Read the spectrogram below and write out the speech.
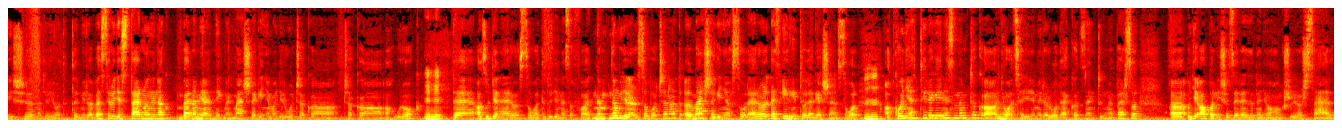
is nagyon jól tudta, hogy miről beszél. Ugye Starnoninak, bár nem jelent még meg más regénye magyarul, csak a, csak a, a hurok, uh-huh. de az ugyanerről szól, tehát ugyanez a faj. Nem, nem ugyanerről szól, bocsánat, a más regénye szól erről, ez érintőlegesen szól. Uh-huh. A Konyetti regénye szerintem tök a nyolc hegyére, amiről odákat zengtünk már párszor, Uh, ugye abban is azért ez egy nagyon hangsúlyos szál.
